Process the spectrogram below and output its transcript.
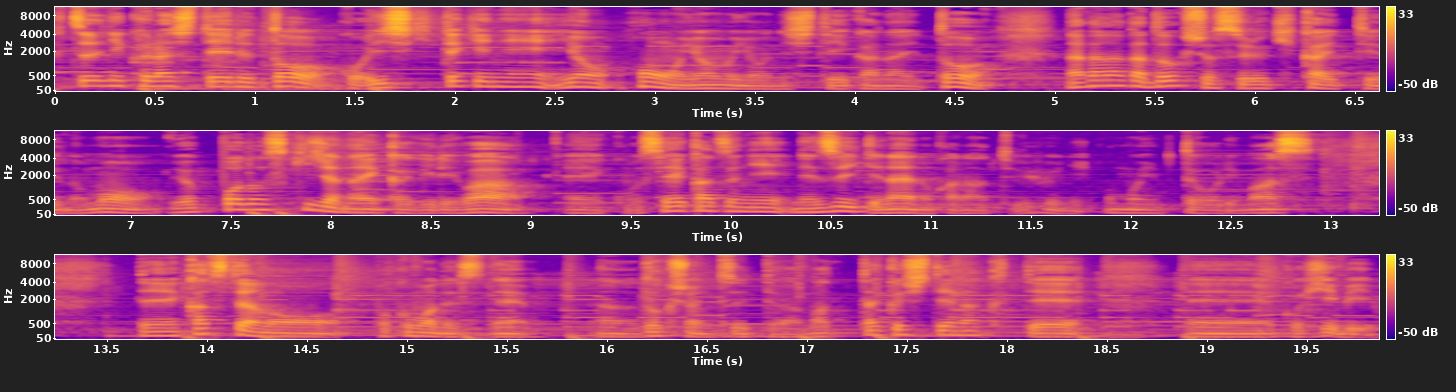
普通に暮らしているとこう意識的に本を読むようにしていかないとなかなか読書する機会っていうのもよっぽど好きじゃない限りは、えーこう生活に根付いてないのかなというふうに思っております。でかつての僕もですねあの読書については全くしてなくて、えーこう日々、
